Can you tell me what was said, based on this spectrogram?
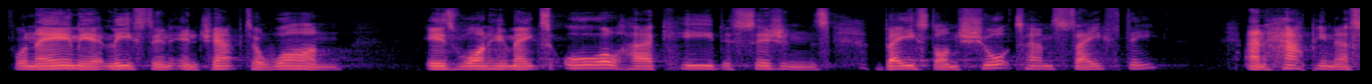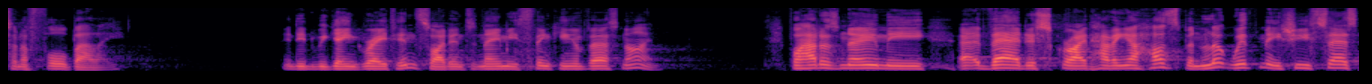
For Naomi, at least in, in chapter 1, is one who makes all her key decisions based on short term safety and happiness and a full belly. Indeed, we gain great insight into Naomi's thinking in verse 9. For how does Naomi uh, there describe having a husband? Look with me. She says,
